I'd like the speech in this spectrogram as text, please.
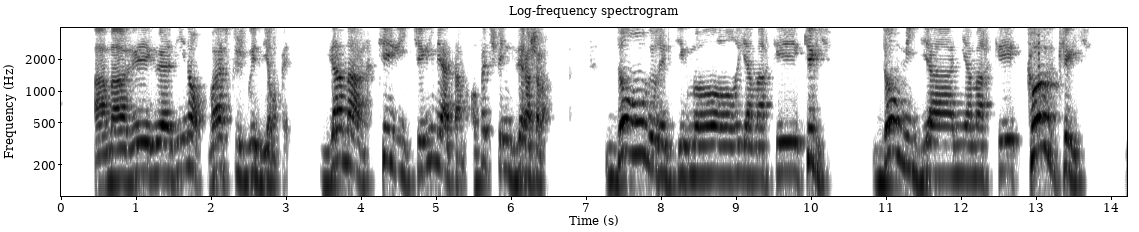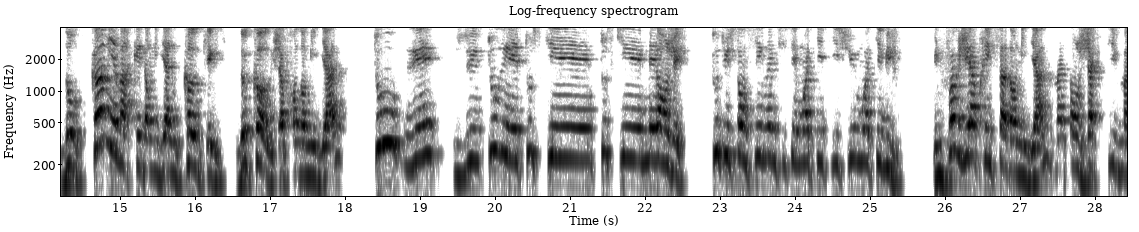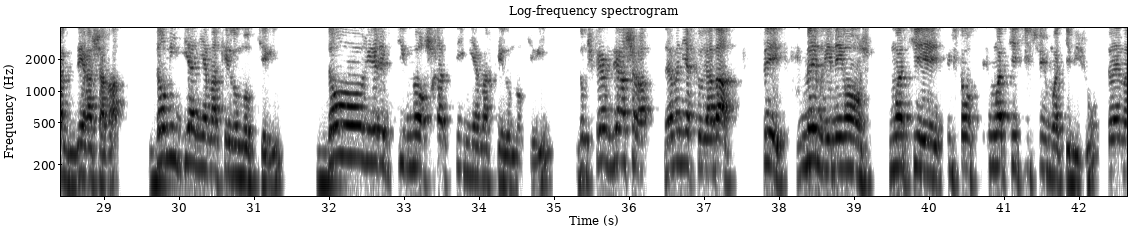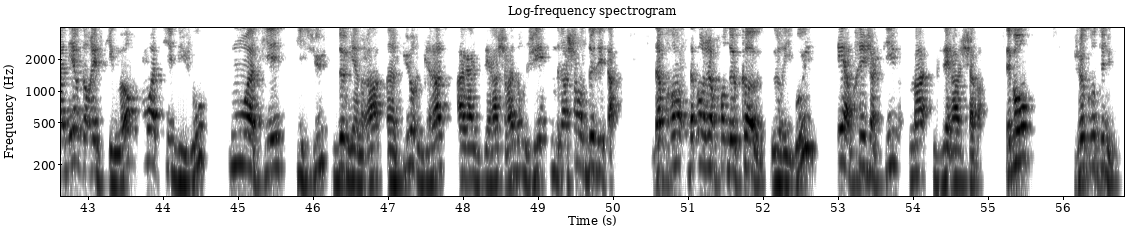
Amaré lui a dit, non, voilà ce que je voulais te dire en fait. Gamar, Keri, Keri, Meatam. En fait, je fais une Xerashava. Dans le reptile mort, il y a marqué Keri. Dans Midian, il y a marqué Kol Keri. Donc, comme il y a marqué dans Midian Kol Keri, de Kol, j'apprends dans Midian, tout, ce qui est, tout ce qui est mélangé, tout ustensile, même si c'est moitié tissu, moitié bijou. Une fois que j'ai appris ça dans Midian, maintenant j'active ma Xerashava. Dans Midian, il y a marqué le mot Keri. Dans les reptiles morts, Shratsim, il y a marqué le mot Keri. Donc je fais un Xerashava. De la manière que là-bas, c'est même les mélanges moitié, moitié tissu, moitié bijou. De la même manière, dans reptiles morts, moitié bijou, moitié tissu deviendra impur grâce à la Xerashava. Donc j'ai une dracha en deux étapes. D'abord, j'apprends de col le ribouille et après, j'active ma Xerashava. C'est bon? Je continue.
